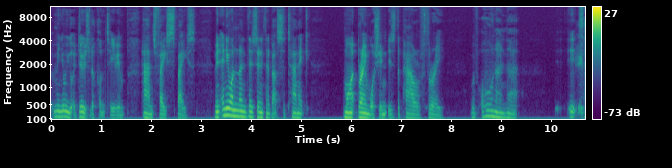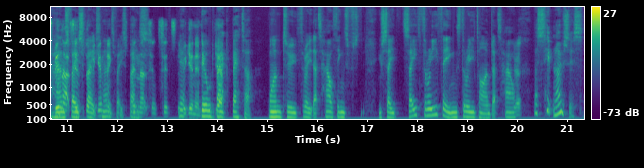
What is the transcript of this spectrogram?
I mean, all you got to do is look on TV, and hands, face, space. I mean, anyone knows anything about satanic brainwashing is the power of three. We've all known that. It's, It's hands, been that face, since the space, beginning. hands, face, space. been that since since the Yeah, beginning. Build Yeah. back better. One, two, three. That's how things. You say say three things three times. That's how. Yeah. That's hypnosis.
